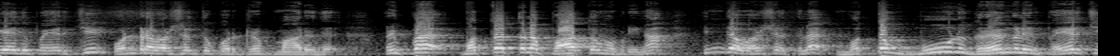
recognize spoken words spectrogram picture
கேது பயிற்சி ஒன்றரை வருஷத்துக்கு ஒரு ட்ரிப் மாறுது. இப்போ மொத்தத்தில் பார்த்தோம் அப்படின்னா இந்த வருஷத்தில் மொத்தம் மூணு கிரகங்களின் பயிற்சி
